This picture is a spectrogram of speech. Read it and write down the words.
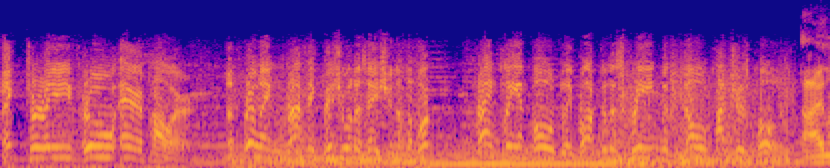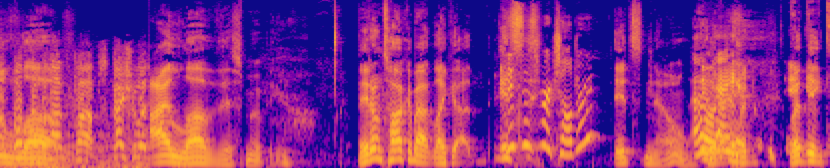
Victory through air power. The thrilling graphic visualization of the book, frankly and boldly brought to the screen with no punches pulled. I a book of the love. Month Club special. I love this movie. They don't talk about like uh, This is for children? it's no. Okay. But, but, but they- It-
